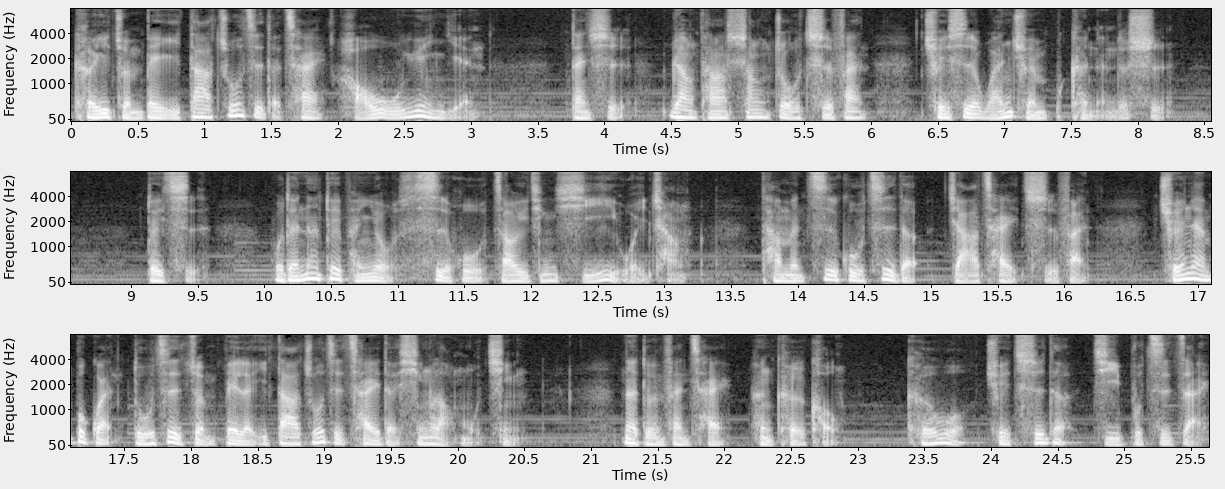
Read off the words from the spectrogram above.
可以准备一大桌子的菜，毫无怨言。但是让她上桌吃饭，却是完全不可能的事。对此，我的那对朋友似乎早已经习以为常。他们自顾自的夹菜吃饭，全然不管独自准备了一大桌子菜的新老母亲。那顿饭菜很可口，可我却吃得极不自在。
